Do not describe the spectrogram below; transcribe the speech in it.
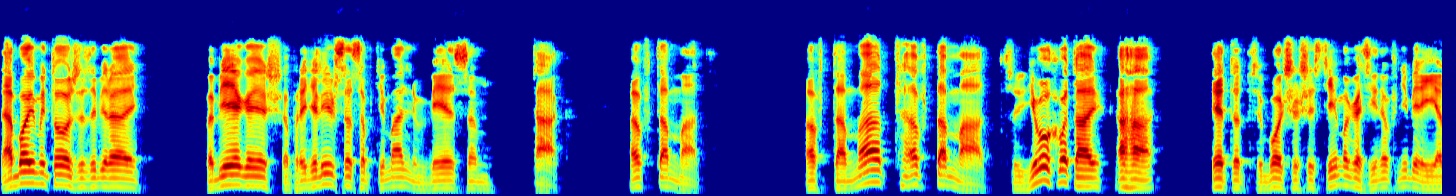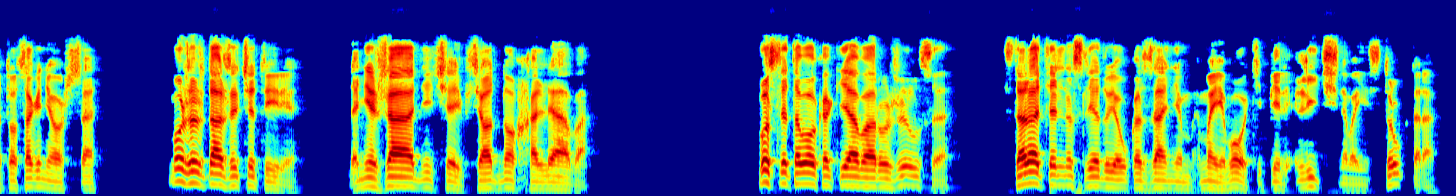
Обоймы тоже забирай. Побегаешь, определишься с оптимальным весом. Так, автомат. Автомат, автомат. Его хватай. Ага. Этот больше шести магазинов не бери, а то согнешься. Можешь даже четыре. Да не жадничай, все одно халява. После того, как я вооружился, старательно следуя указаниям моего теперь личного инструктора,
